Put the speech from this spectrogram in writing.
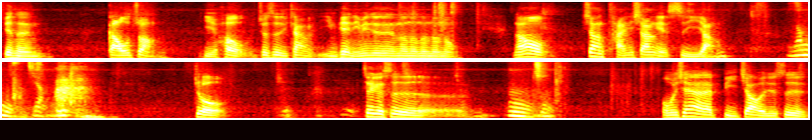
变成膏状，以后就是看影片里面就是弄弄弄弄弄。然后像檀香也是一样，像抹酱。就这个是嗯，我们现在来比较的就是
